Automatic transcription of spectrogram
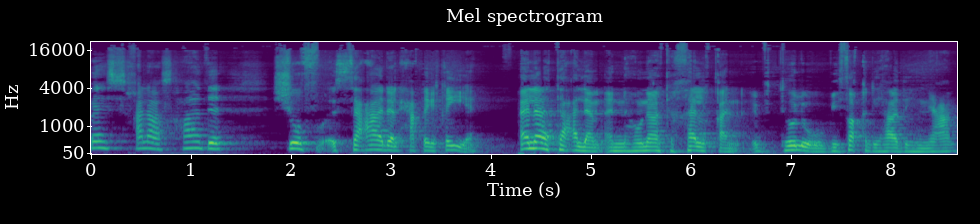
بس خلاص هذا شوف السعادة الحقيقية. ألا تعلم أن هناك خلقا ابتلوا بفقد هذه النعم؟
